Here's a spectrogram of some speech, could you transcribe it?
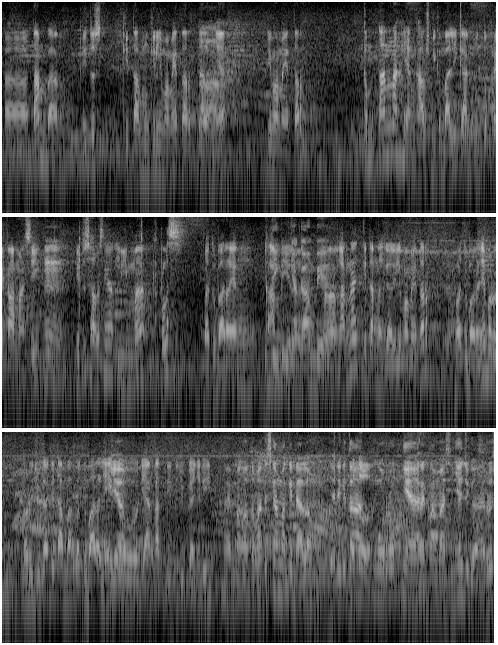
eh, tambang itu sekitar mungkin 5 meter dalamnya Ah. 5 meter ke tanah yang harus dikembalikan untuk reklamasi Hmm. itu seharusnya 5 plus batu bara yang keambil. yang keambil. Eh, karena kita ngegali 5 meter, batu baranya baru baru juga ditambah batu baranya itu Iya. diangkat itu juga. Jadi Memang otomatis kan makin dalam, jadi kita Betul. nguruknya reklamasinya juga harus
